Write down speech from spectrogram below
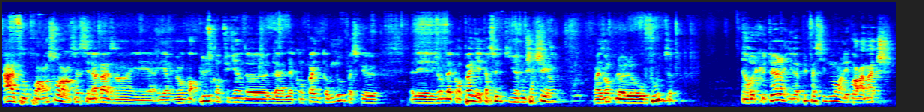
Ah, il faut croire en soi, hein, ça c'est la base. hein, et, encore plus quand tu viens de, de la, de la campagne comme nous, parce que les, les gens de la campagne, il n'y a personne qui vient vous chercher. hein. Par exemple, le- au foot, un recruteur, il va plus facilement aller voir un match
